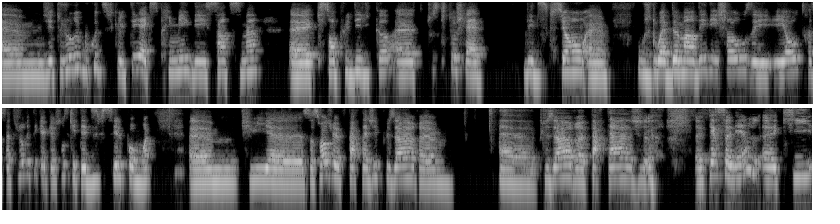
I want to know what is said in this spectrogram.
euh, j'ai toujours eu beaucoup de difficulté à exprimer des sentiments qui sont plus délicats. tout ce qui touche la, les discussions où je dois demander des choses et, autres. Ça a toujours été quelque chose qui était difficile pour moi. Euh, puis euh, ce soir, je vais vous partager plusieurs euh, euh plusieurs partages personnels qui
